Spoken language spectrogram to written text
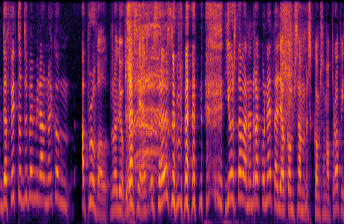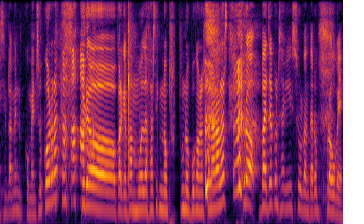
De fet, tots vam mirar el noi com approval, rotllo, gràcies, saps? En plan, jo estava en un raconet, allò com se, com se m'apropi, simplement començo a córrer, però perquè em fa molt de fàstic, no, no puc amb les paneroles, però vaig aconseguir solventar-ho prou bé.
